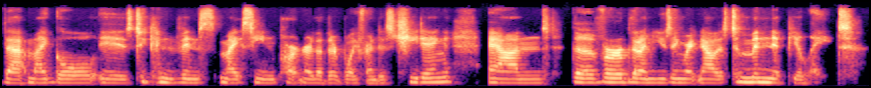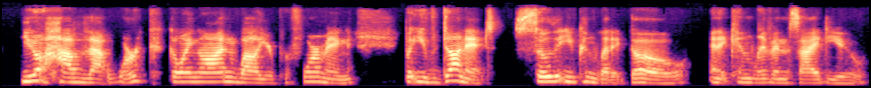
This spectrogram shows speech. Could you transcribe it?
that my goal is to convince my scene partner that their boyfriend is cheating and the verb that i'm using right now is to manipulate. You don't have that work going on while you're performing but you've done it so that you can let it go and it can live inside you.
